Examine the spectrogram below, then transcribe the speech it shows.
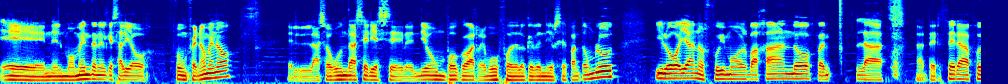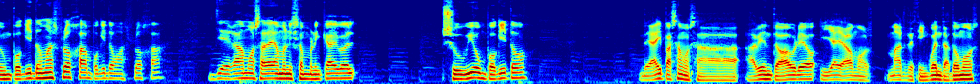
Eh, en el momento en el que salió fue un fenómeno. La segunda serie se vendió un poco a rebufo de lo que vendió ese Phantom Blood. Y luego ya nos fuimos bajando. La, tercera fue un poquito más floja, un poquito más floja. Llegamos a Diamond y Sombring Cable. Subió un poquito. De ahí pasamos a, a Viento Áureo y ya llevamos más de 50 tomos.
